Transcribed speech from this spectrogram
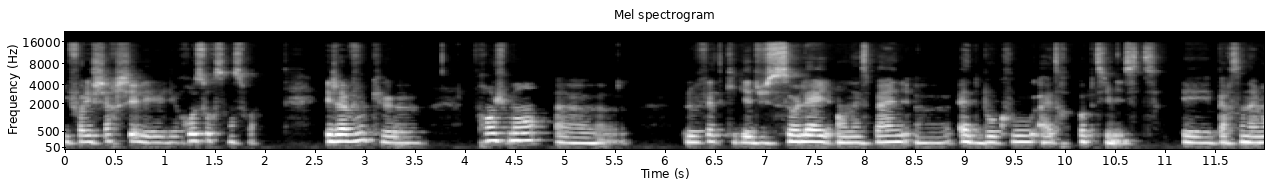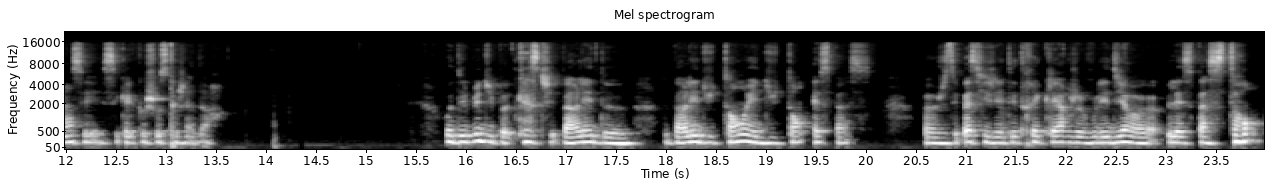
il faut aller chercher les ressources en soi et j'avoue que franchement, heu, le fait qu'il y ait du soleil en Espagne, aide beaucoup à être optimiste et personnellement, c'est quelque chose que j'adore. Au début du podcast, j'ai parlé de parler du temps et du temps-espace. Heu, je sais pas si j'ai été très claire, je voulais dire, heu, l'espace-temps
